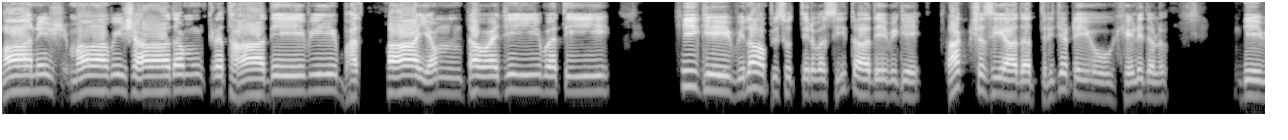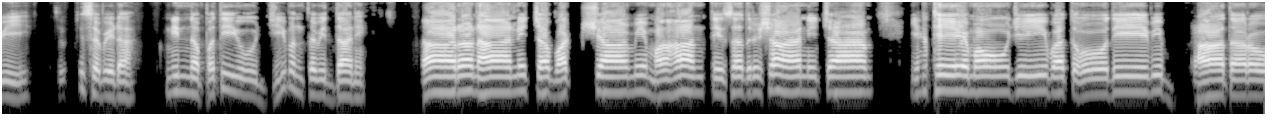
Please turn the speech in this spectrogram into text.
ಮಾನಿಷ್ ಮಾ ವಿಷಾದಂ ಕೃತಾ ದೇವಿ ಭರ್ತಾಯಂ ತವ ಜೀವತಿ. ಹೀಗೆ ವಿಲಾಪಿಸುತ್ತಿರುವ ಸೀತಾದೇವಿಗೆ ರಾಕ್ಷಸಿಯಾದ ತ್ರಿಜಟೆಯು ಹೇಳಿದಳು, ದೇವಿ ದುಃಖಿಸಬೇಡ ನಿನ್ನ ಪತಿಯು ಜೀವಂತವಿದ್ದಾನೆ. ಕಾರಣಾನಿ ಚ ವಕ್ಷ್ಯಾಮಿ ಮಹಾಂತಿ ಸದೃಶಾನಿ ಚ ಯಥೇಮೌ ಜೀವತೋ ದೇವಿ ಭ್ರಾತರೌ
